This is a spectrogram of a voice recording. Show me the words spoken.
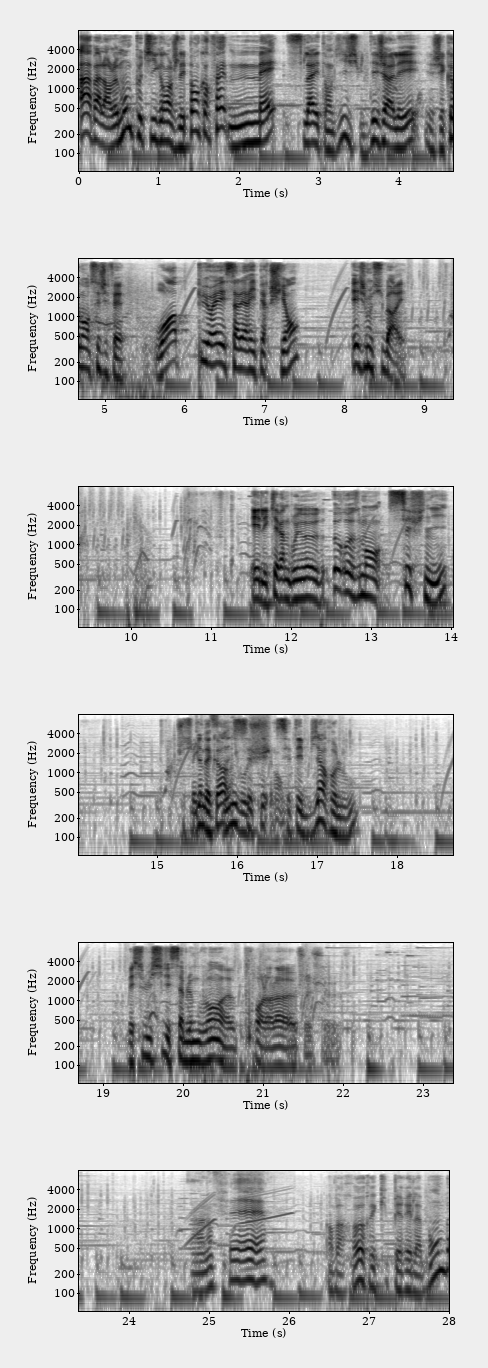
Ah bah alors le monde petit grand je l'ai pas encore fait mais cela étant dit j'y suis déjà allé, j'ai commencé j'ai fait Wouah purée ça a l'air hyper chiant et je me suis barré. Et les cavernes bruneuses heureusement c'est fini. Je suis bien d'accord c'était bien relou. Mais celui-ci les sables mouvants euh, oh là là je- je... C'est un enfer. on va re-récupérer la bombe.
